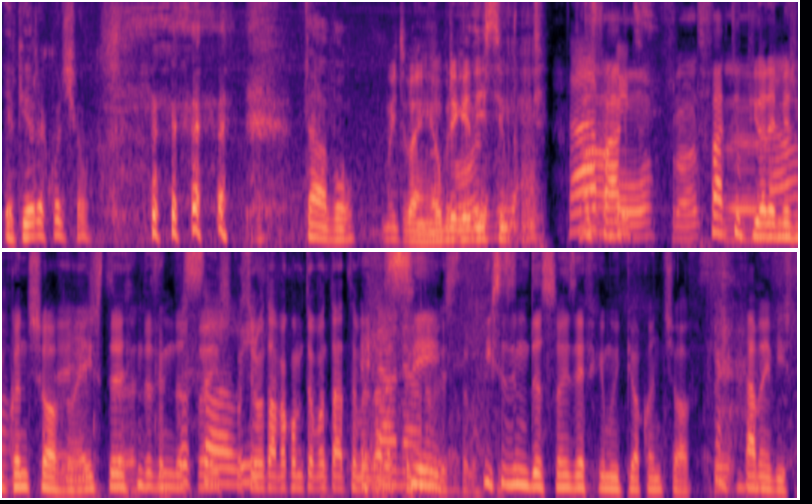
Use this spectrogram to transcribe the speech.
É pior é quando chove. tá bom. Muito bem, obrigadíssimo. Tá, De facto, bonito. Pronto, De facto, o pior é mesmo quando chove, não é? É Isto isto. das inundações. senhor não estava com muita vontade também de dar essa. Sim, é? isto das inundações é fica muito pior quando chove. Está bem visto.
